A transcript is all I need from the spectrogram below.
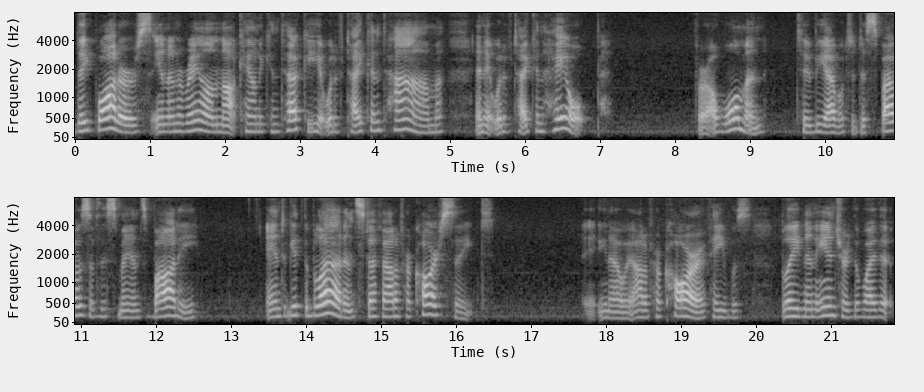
deep waters in and around Knott County, Kentucky, it would have taken time and it would have taken help for a woman to be able to dispose of this man's body and to get the blood and stuff out of her car seat. Eh, you know, out of her car if he was bleeding and injured the way that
